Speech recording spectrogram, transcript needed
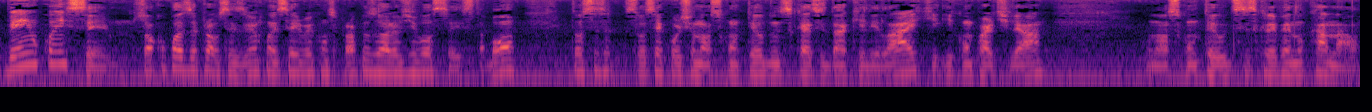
venham conhecer. Só que eu posso dizer para vocês, venham conhecer e ver com os próprios olhos de vocês, tá bom? Então se, se você curte o nosso conteúdo, não esquece de dar aquele like e compartilhar o nosso conteúdo e se inscrever no canal.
